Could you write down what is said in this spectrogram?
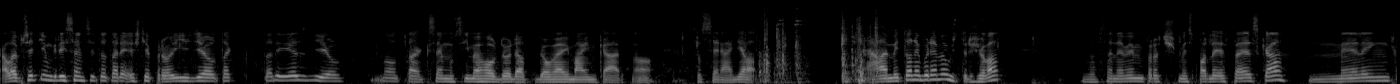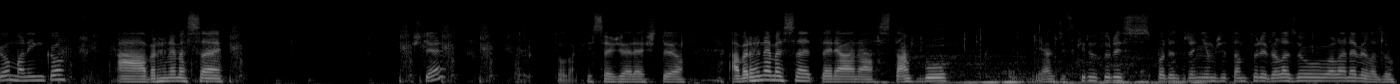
Ale předtím, když jsem si to tady ještě projížděl, tak tady jezdil. No tak se musíme ho dodat nový minecart, no. Co se dá dělat. Ale my to nebudeme už zdržovat. Zase nevím, proč mi spadly FPSK. Milinko, malinko. A vrhneme se... Ještě? To taky sežereš, jo. A vrhneme se teda na stavbu. Já vždycky jdu tudy s podezřením, že tam tudy vylezu, ale nevylezu.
